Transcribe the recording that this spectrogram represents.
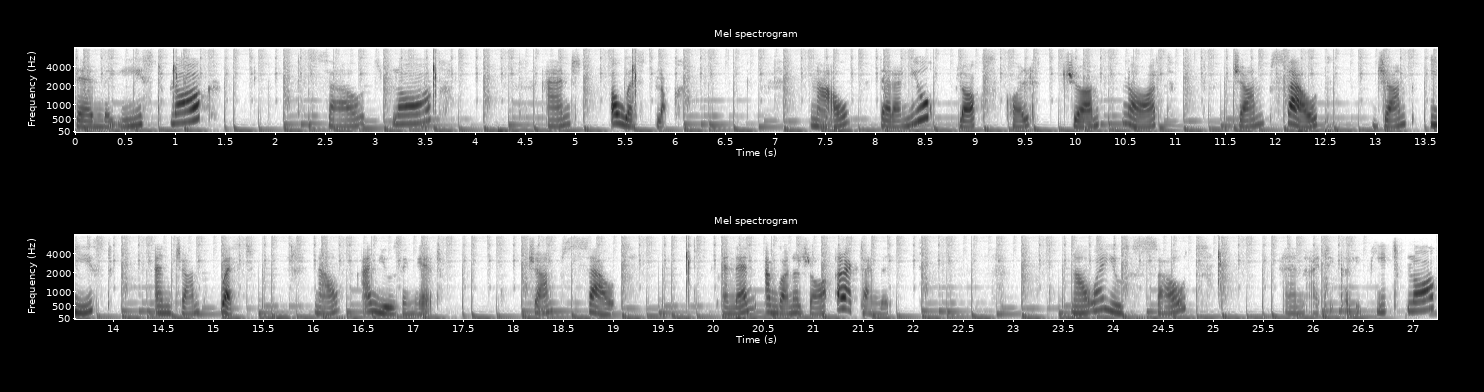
then the east block, south block, and a west block. Now there are new blocks called jump north, jump south, jump east, and jump west. Now I'm using it. Jump south. And then I'm gonna draw a rectangle. Now I use south and I take a repeat block.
